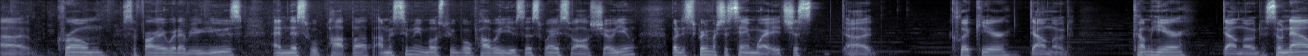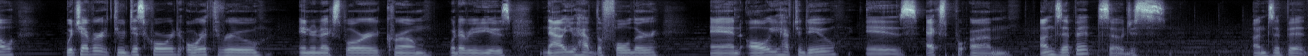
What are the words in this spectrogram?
uh, Chrome, Safari, whatever you use, and this will pop up. I'm assuming most people will probably use this way, so I'll show you. But it's pretty much the same way. It's just uh, click here, download. Come here, download. So now, whichever through Discord or through Internet Explorer, Chrome, whatever you use. Now you have the folder, and all you have to do is export, um, unzip it. So just unzip it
